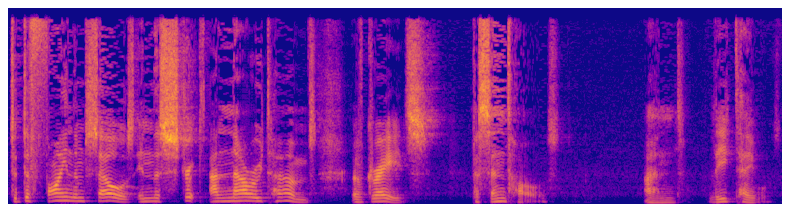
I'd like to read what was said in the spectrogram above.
to define themselves in the strict and narrow terms of grades, percentiles, and league tables.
